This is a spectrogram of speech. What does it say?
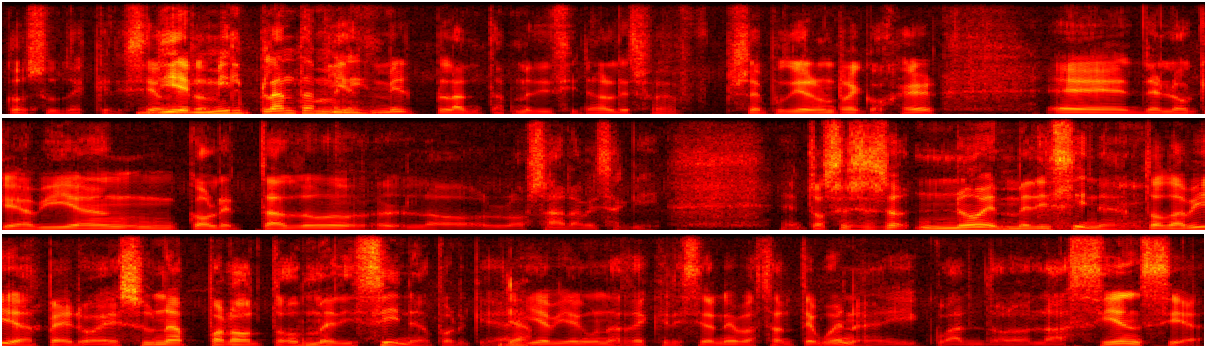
con su descripción. 10.000 plantas medic- 10.000 plantas medicinales se pudieron recoger eh, de lo que habían colectado eh, lo- los árabes aquí. Entonces eso no es medicina todavía, pero es una protomedicina, porque ahí Ya. había unas descripciones bastante buenas. Y cuando la ciencia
